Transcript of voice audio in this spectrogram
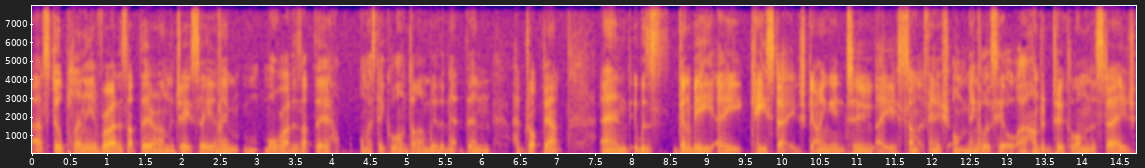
Uh, still plenty of riders up there on the GC. I mean, more riders up there, almost equal on time with Annette than had dropped out and it was going to be a key stage going into a summit finish on Mengler's Hill, a 102 kilometre stage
